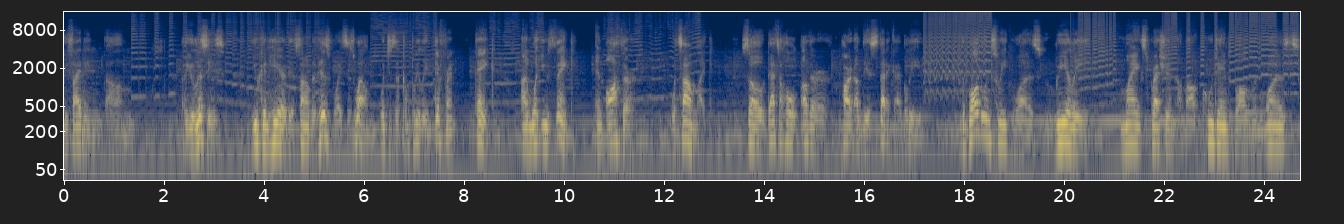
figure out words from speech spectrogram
reciting um, uh, Ulysses, you can hear the sound of his voice as well, which is a completely different take on what you think an author would sound like. So that's a whole other part of the aesthetic, I believe. The Baldwin Suite was really my expression about who James Baldwin was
